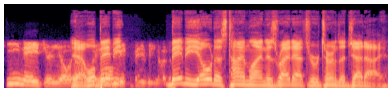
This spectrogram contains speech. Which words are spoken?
teenager Yoda. Yeah, well, baby, baby, Yoda. baby Yoda's timeline is right after Return of the Jedi.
